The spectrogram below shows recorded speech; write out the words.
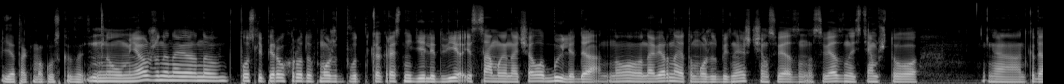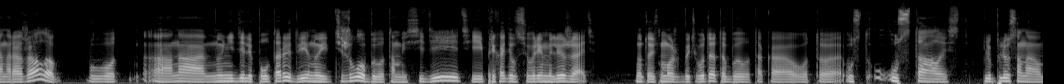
Я так могу сказать. Ну, у меня у жены, наверное, после первых родов, может, вот как раз недели две и самое начало были, да. Но, наверное, это может быть, знаешь, чем связано? Связано с тем, что а, когда она рожала, вот, она, ну, недели полторы-две, ну, и тяжело было там и сидеть, и приходилось все время лежать. Ну, то есть, может быть, вот это было такая вот э, уст- усталость. Плю- Плюс она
